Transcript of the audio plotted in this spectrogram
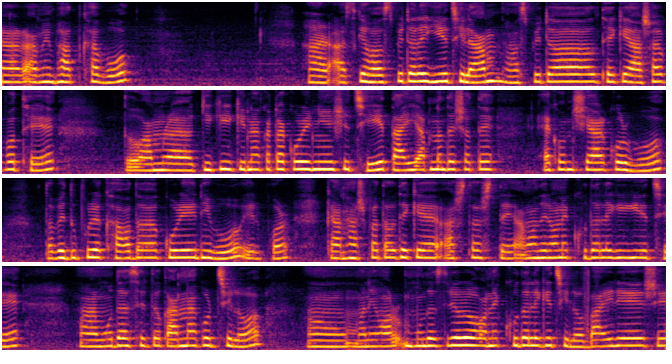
আর আমি ভাত খাব। আর আজকে হসপিটালে গিয়েছিলাম। হসপিটাল থেকে আসার পথে তো আমরা কী কী কেনাকাটা করে নিয়ে এসেছি তাই আপনাদের সাথে এখন শেয়ার করব। তবে দুপুরে খাওয়া দাওয়া করে নিব। এরপর কারণ হাসপাতাল থেকে আস্তে আস্তে আমাদের অনেক ক্ষুধা লেগে গিয়েছে। আর মুদাসির তো কান্না করছিল। মানে মুদাসিরেরও অনেক ক্ষুধা লেগেছিল। বাইরে এসে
